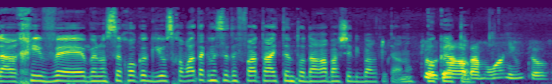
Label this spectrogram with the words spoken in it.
להרחיב uh, בנושא חוק הגיוס. חברת הכנסת אפרת רייטן, תודה רבה שדיברת איתנו. תודה רבה, מורן, יום טוב.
